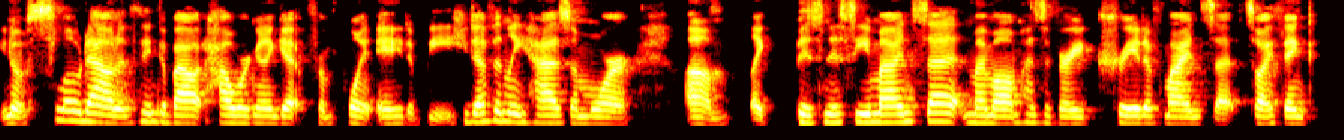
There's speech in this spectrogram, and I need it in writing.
you know, slow down and think about how we're going to get from point A to B. He definitely has a more um, like businessy mindset, and my mom has a very creative mindset. So I think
